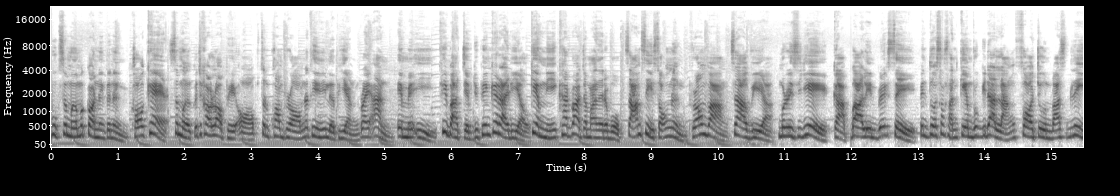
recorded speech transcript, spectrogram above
บุกเสมอมาก่อน1ต่อ1ขอแค่เสมอก็จะเข้ารอบเพย์ออฟส่วนความพร้อมนาทีนี้เหลือเพียงไรอัน MAE ที่บาดเจ็บอยู่เพียงแค่รายเดียว เกมนี้คาดว่าจะมาในระบบ 3-4-2-1 พร้อมวางซาเวียมอริซิเย่กับบาลินเบรกเซเป็นตัวสร้างสรรค์เกมรุกที่ด้านหลังฟอร์จูนบัสลี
